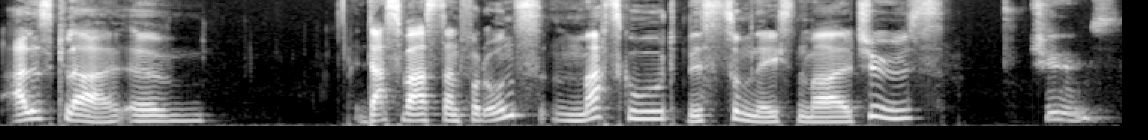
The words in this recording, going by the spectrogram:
alles klar. Ähm, das war's dann von uns. Macht's gut, bis zum nächsten Mal. Tschüss. Tschüss.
